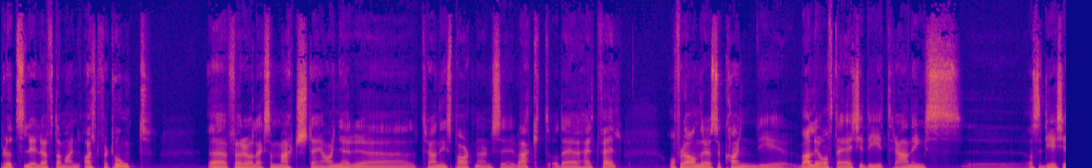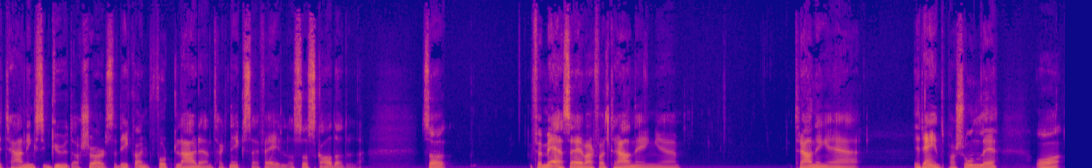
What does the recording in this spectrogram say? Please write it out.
plutselig løfter man altfor tungt eh, for å liksom matche den andre uh, treningspartneren sin vekt, og det er helt feil. Og for det andre så kan de Veldig ofte er ikke de trenings... eh, altså de er ikke treningsguder sjøl, så de kan fort lære deg en teknikk som er feil, og så skader du det. Så for meg så er i hvert fall trening eh, Trening er rent personlig, og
